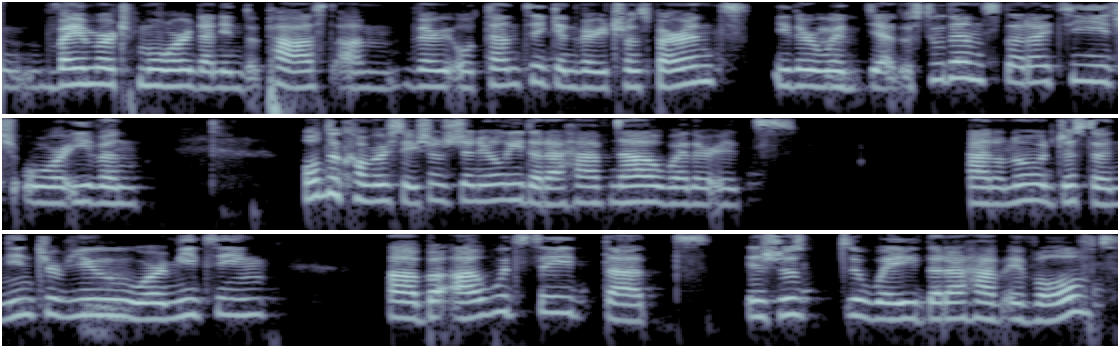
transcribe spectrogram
very much more than in the past. I'm very authentic and very transparent, either mm. with yeah, the students that I teach or even all the conversations generally that I have now, whether it's I don't know, just an interview mm. or a meeting. Uh, but I would say that it's just the way that I have evolved.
